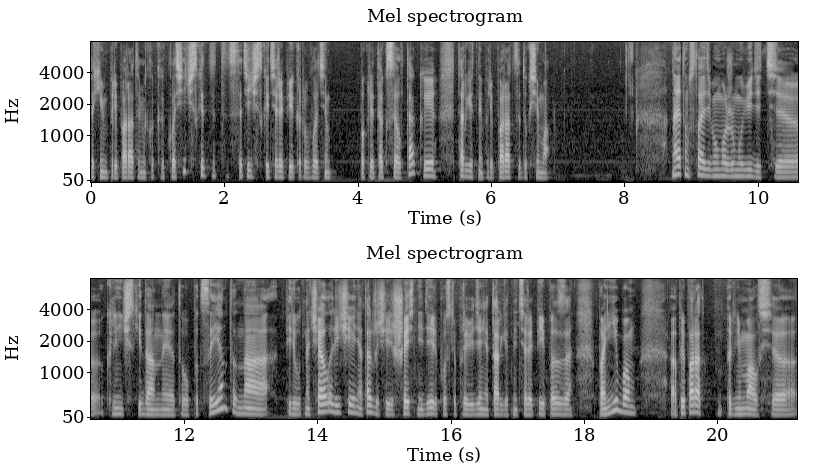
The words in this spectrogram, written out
такими препаратами, как классическая статическая терапия, карбоплатин поклитоксел, так и таргетный препарат цитоксимаб. На этом слайде мы можем увидеть э, клинические данные этого пациента на период начала лечения, а также через 6 недель после проведения таргетной терапии ПЗ по НИБам. Э, препарат принимался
